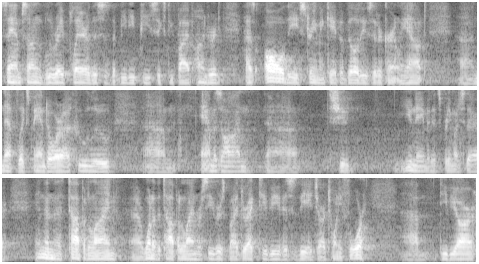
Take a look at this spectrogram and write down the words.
Samsung Blu-ray player. This is the BDP 6500. Has all the streaming capabilities that are currently out. Uh, Netflix, Pandora, Hulu, um, Amazon, uh, shoot, you name it, it's pretty much there. And then the top of the line, uh, one of the top of the line receivers by DirecTV. This is the HR24 um, DVR.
